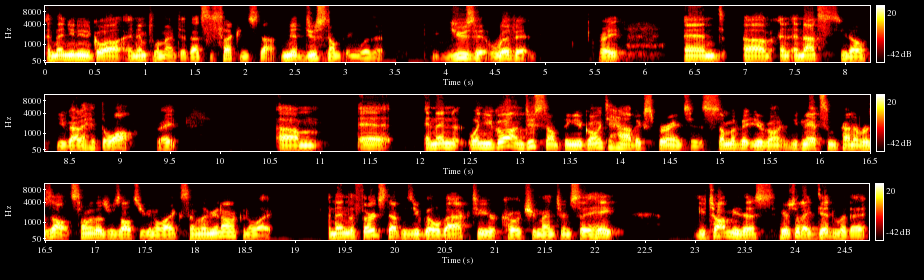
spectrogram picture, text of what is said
and then you need to go out and implement it that's the second step you need to do something with it use it live it right and um, and, and that's you know you got to hit the wall right um, uh, and then when you go out and do something, you're going to have experiences. Some of it you're going, you can get some kind of results. Some of those results you're going to like. Some of them you're not going to like. And then the third step is you go back to your coach, your mentor, and say, "Hey, you taught me this. Here's what I did with it,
